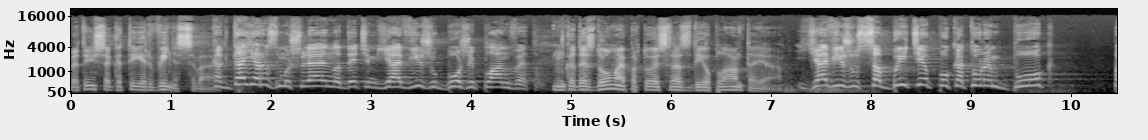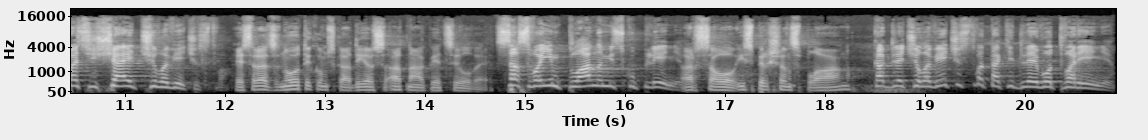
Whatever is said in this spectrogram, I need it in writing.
bet viņš saka, ka tie ir viņa svētki. Когда я размышляю над этим, я вижу Божий план в этом. Un, kad es domāju par to, es redzu Dievu plānu tajā. Я вижу события, по которым Бог посещает человечество Es redzu notikums, kā Dievs atnāk pie cilvēka со своим планом искупления, ar savu izpirkšanas plānu, как для человечества, так и для его творения.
